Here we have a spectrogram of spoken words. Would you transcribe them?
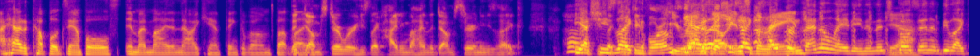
I had a couple examples in my mind and now I can't think of them but the like dumpster where he's like hiding behind the dumpster and he's like, Yeah, she's like- looking for him. He yeah, runs out she's into like the rain. hyperventilating, and then she Yeah. goes in and be like,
